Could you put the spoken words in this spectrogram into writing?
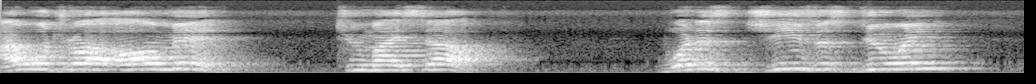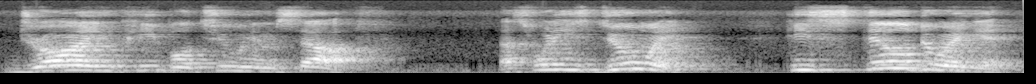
I will draw all men to myself. What is Jesus doing? Drawing people to himself. That's what he's doing. He's still doing it.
